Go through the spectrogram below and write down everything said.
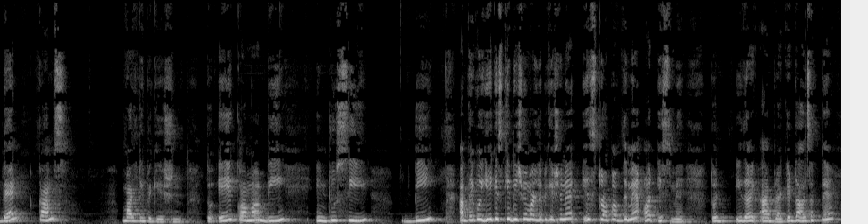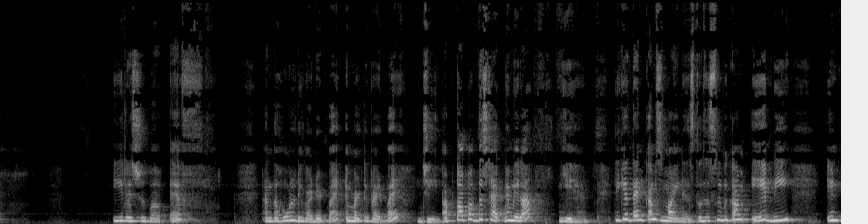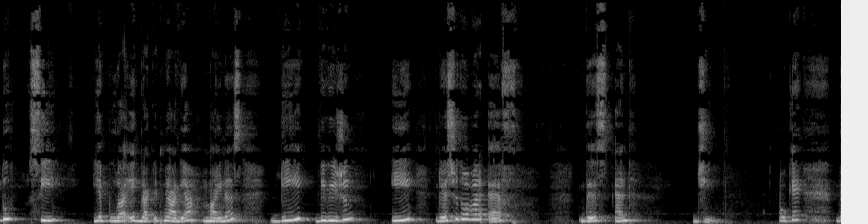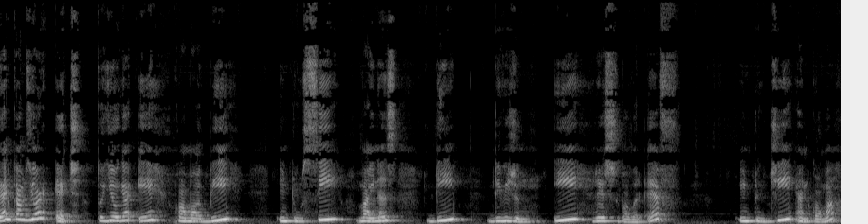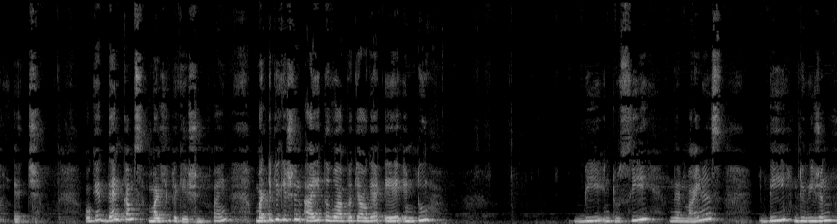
then comes multiplication तो A comma B into C B अब देखो, ये किसके बीच में मल्टीप्लीकेशन है? इस टॉप ऑफ़ द में और इसमें. तो इधर आप ब्रैकेट डाल सकते हैं. E raise F and the whole divided by multiplied by G अब टॉप ऑफ़ द स्टैक में मेरा ये है. ठीक है? देन कम्स माइनस तो this will become A B into C ये पूरा एक ब्रैकेट में आ गया. Minus D division E raise to power F this and G okay then comes your H तो ये हो गया A comma B into C minus D division E raise power F into G and comma H okay then comes multiplication fine multiplication आई तो वो आपका क्या हो गया? A into B into C then minus D division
